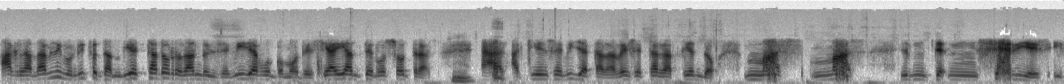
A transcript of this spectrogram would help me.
agradables y bonitos. También he estado rodando en Sevilla, porque como decíais ante vosotras, mm. aquí en Sevilla cada vez se están haciendo más, más mm, series y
